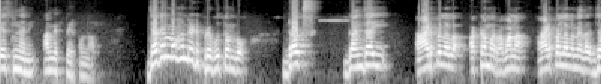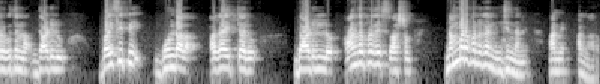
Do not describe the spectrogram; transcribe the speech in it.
చేస్తుందని ఆమె పేర్కొన్నారు. జగన్మోహన్ రెడ్డి ప్రభుత్వంలో డ్రగ్స్ గంజాయి ఆడపిల్లల అక్రమ రవాణా ఆడపిల్లల మీద జరుగుతున్న దాడులు వైసీపీ గుండాల అఘాయిత్యాలు దాడుల్లో ఆంధ్రప్రదేశ్ రాష్ట్రం నంబర్ వన్గా నిలిచిందని ఆమె అన్నారు.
